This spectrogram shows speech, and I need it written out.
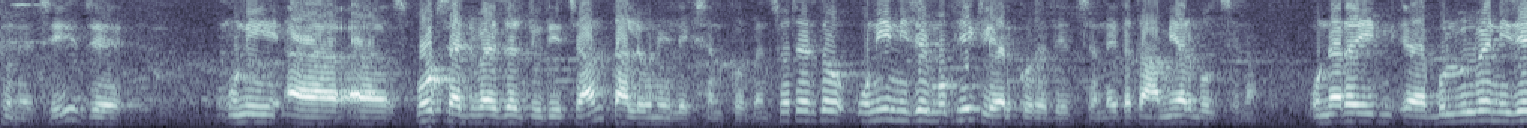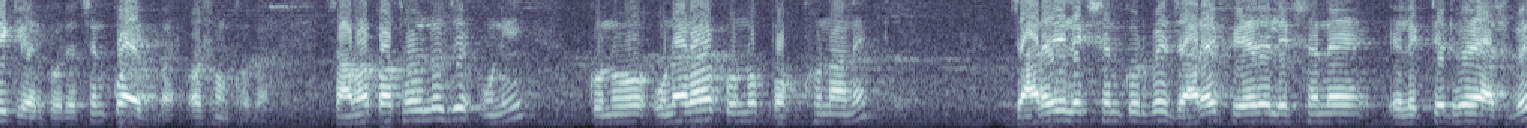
শুনেছি যে উনি স্পোর্টস অ্যাডভাইজার যদি চান, তাহলে উনি ইলেকশন করবেন। সো এটা তো উনি নিজের মুখেই ক্লিয়ার করে দিচ্ছেন এটা তো আমি আর বলছি না। ওনারাই আহ, বুলবুল ভাই নিজেই ক্লিয়ার করেছেন কয়েকবার অসংখ্যবার। সো আমার কথা হলো যে উনি কোনো ওনারা কোনো পক্ষ না নেক। যারাই ইলেকশন করবে যারাই ফেয়ার ইলেকশনে ইলেক্টেড হয়ে আসবে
